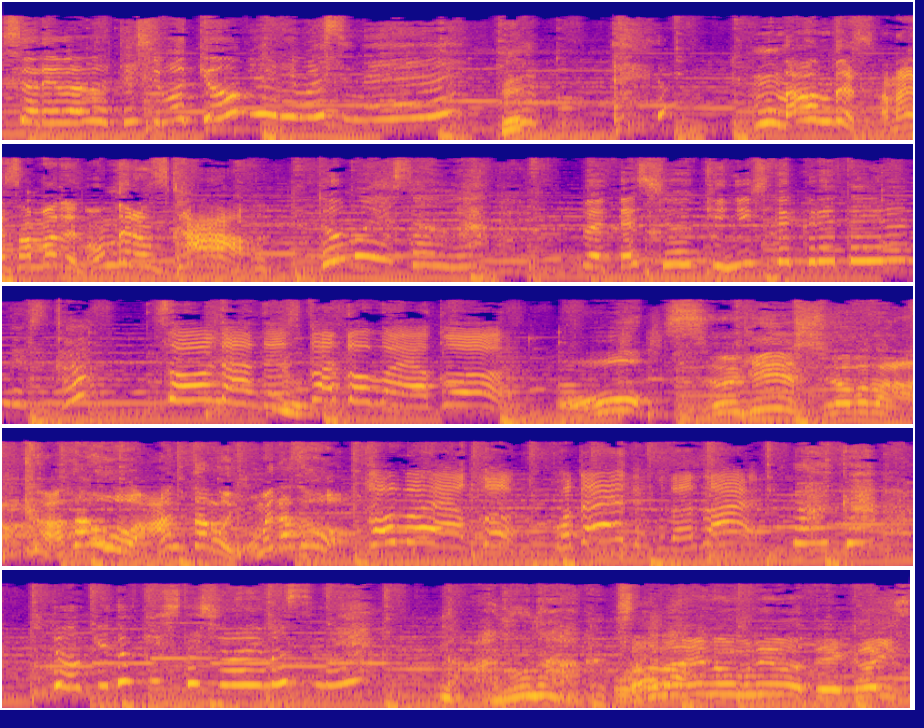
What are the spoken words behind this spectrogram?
それは私も興味ありますね。なんで早苗さんまで飲んでるんすか？ともやさんは私を気にしてくれているんですか？そうなんですかともやくん。おすげえ修羅場だな。片方あんたの嫁だぞ。ともやくん答えてください。なんかドキドキしてしまいますね。あのな俺は。の胸はでかいぞ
